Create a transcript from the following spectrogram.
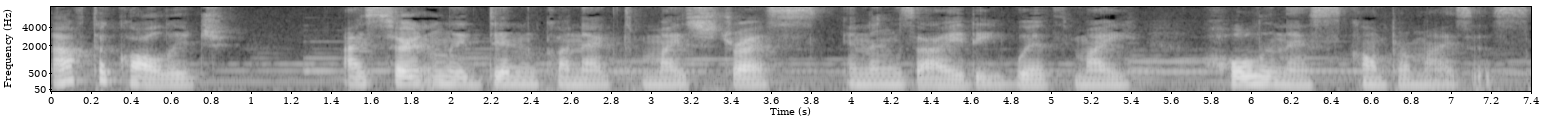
After college, I certainly didn't connect my stress and anxiety with my holiness compromises.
